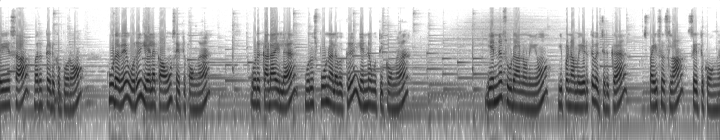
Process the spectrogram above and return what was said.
லேசாக வறுத்தெடுக்க போகிறோம் கூடவே ஒரு ஏலக்காவும் சேர்த்துக்கோங்க. ஒரு கடாயில் ஒரு ஸ்பூன் அளவுக்கு எண்ணெய் ஊற்றிக்கோங்க எண்ணெய் சூடானோனையும் இப்போ நம்ம எடுத்து வச்சிருக்க ஸ்பைசஸ்லாம் சேர்த்துக்கோங்க.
